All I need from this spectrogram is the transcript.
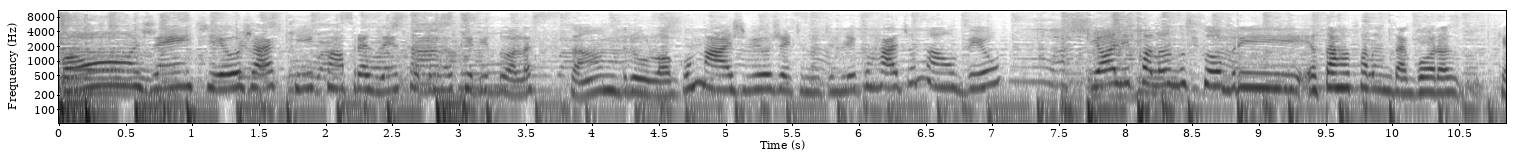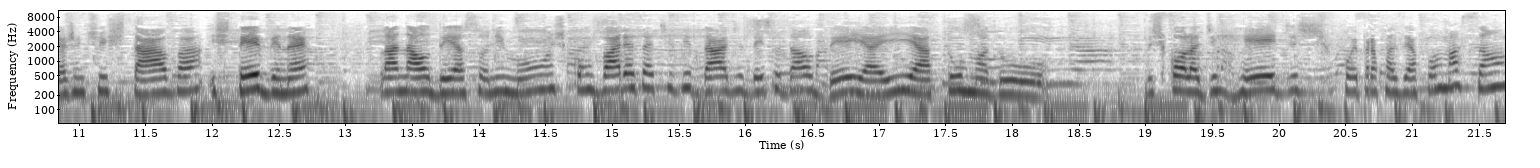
bom, gente. Eu já aqui com a presença do meu querido Alessandro. Logo mais, viu, gente? Não desliga o rádio, não, viu? E olha, falando sobre. Eu tava falando agora que a gente estava, esteve, né? Lá na aldeia Sonimões, com várias atividades dentro da aldeia. Aí a turma do, da Escola de Redes foi para fazer a formação.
